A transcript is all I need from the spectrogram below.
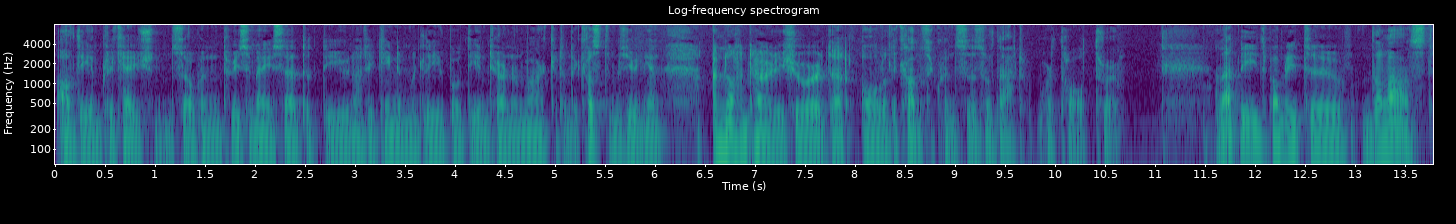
of the implications. So when Theresa May said that the United Kingdom would leave both the internal market and the customs union, I'm not entirely sure that all of the consequences of that were thought through. And that leads probably to the last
